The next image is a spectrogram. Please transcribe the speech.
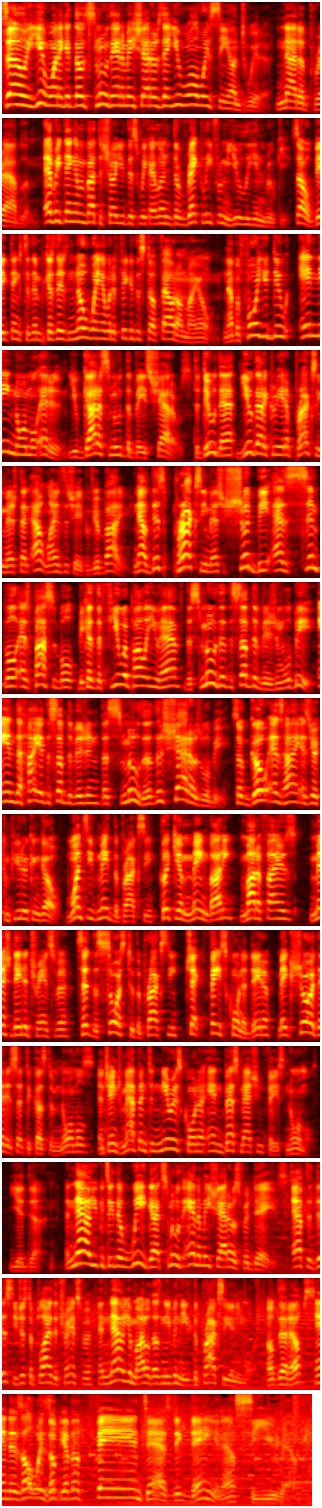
So you want to get those smooth anime shadows that you always see on Twitter. Not a problem. Everything I'm about to show you this week I learned directly from Yuli and Ruki. So big thanks to them because there's no way I would have figured this stuff out on my own. Now before you do any normal editing, you gotta smooth the base shadows. To do that, you gotta create a proxy mesh that outlines the shape of your body. Now this proxy mesh should be as simple as possible because the fewer poly you have, the smoother the subdivision will be. And the higher the subdivision, the smoother the shadows will be. So go as high as your computer can go. Once you've made the proxy, click your main body, modifiers, mesh data transfer, set the source to the proxy, check face corner data, make sure that it's set to custom normals, and change mapping to nearest corner and best matching face normals. You're done. And now you can see that we got smooth anime shadows for days. After this, you just apply the transfer, and now your model doesn't even need the proxy anymore. Hope that helps. And as always, hope you have a fantastic day, and I'll see you around.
